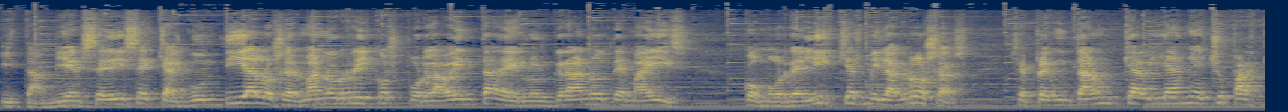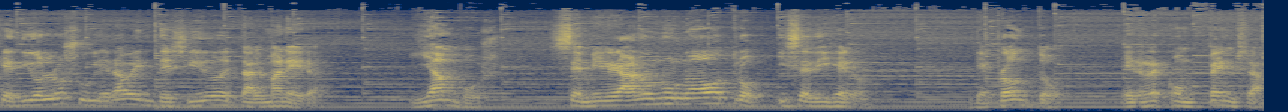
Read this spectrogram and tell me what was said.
Y también se dice que algún día los hermanos ricos por la venta de los granos de maíz como reliquias milagrosas se preguntaron qué habían hecho para que Dios los hubiera bendecido de tal manera. Y ambos se miraron uno a otro y se dijeron, de pronto es recompensa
